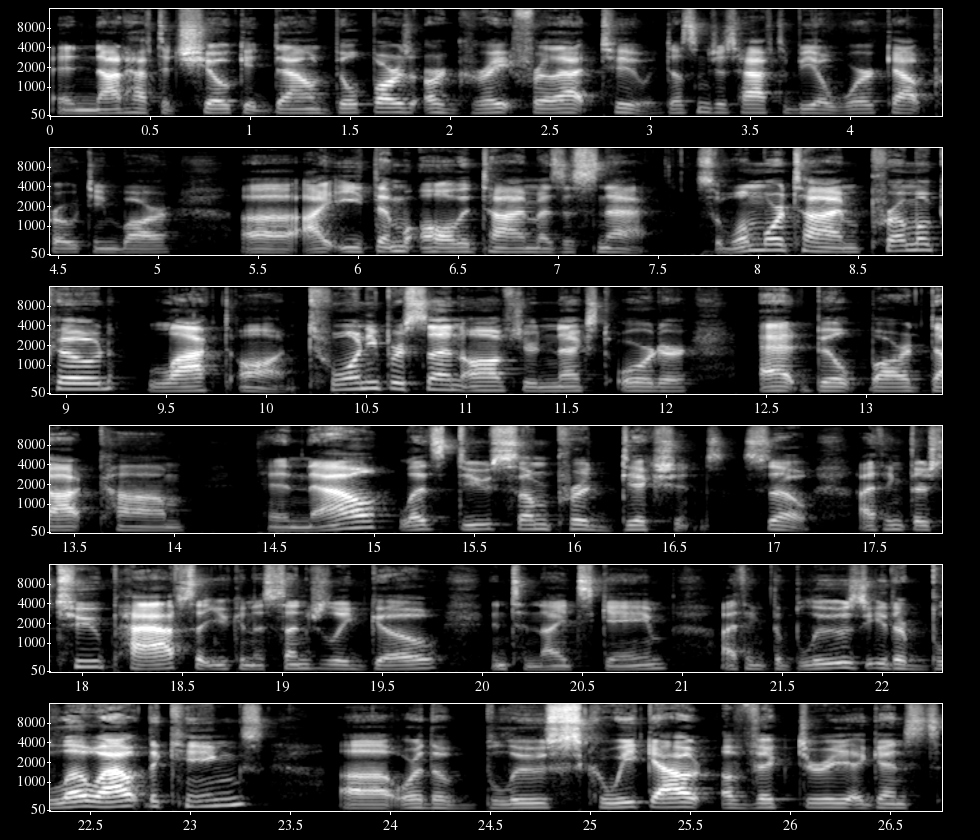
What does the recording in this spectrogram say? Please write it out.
and not have to choke it down. Built bars are great for that too. It doesn't just have to be a workout protein bar. Uh, I eat them all the time as a snack. So, one more time promo code locked on 20% off your next order at builtbar.com. And now let's do some predictions. So, I think there's two paths that you can essentially go in tonight's game. I think the Blues either blow out the Kings uh, or the Blues squeak out a victory against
